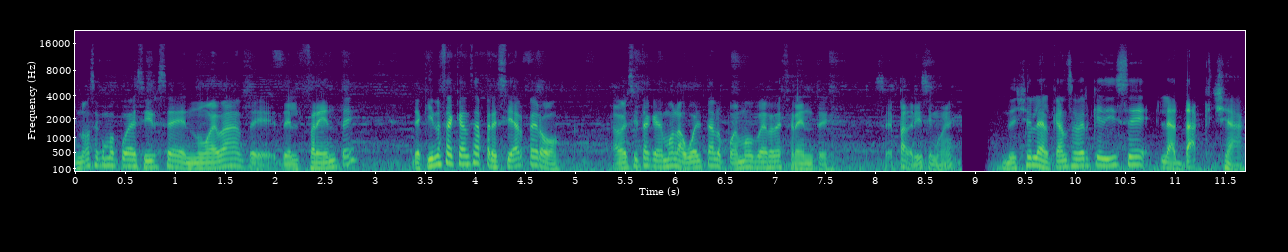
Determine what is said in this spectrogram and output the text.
no sé cómo puede decirse, nueva del frente. De aquí no se alcanza a apreciar, pero a ver si te quedemos la vuelta lo podemos ver de frente. Ve padrísimo, ¿eh? De hecho le alcanzo a ver que dice la Dakcha.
